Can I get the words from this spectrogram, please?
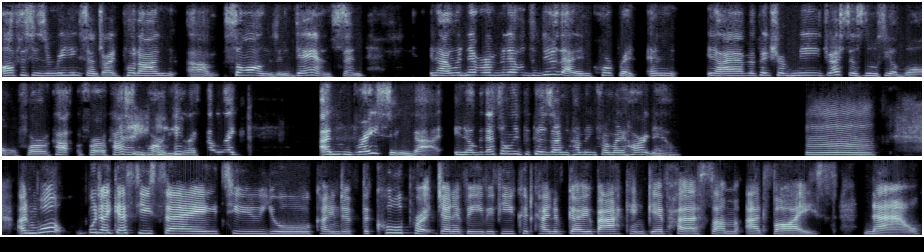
offices and reading center. I'd put on um, songs and dance and you know i would never have been able to do that in corporate. And you know i have a picture of me dressed as lucille ball for a co- for a costume party and i felt like i'm embracing that you know but that's only because i'm coming from my heart now mm. And what would I guess you say to your kind of the corporate Genevieve if you could kind of go back and give her some advice now?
